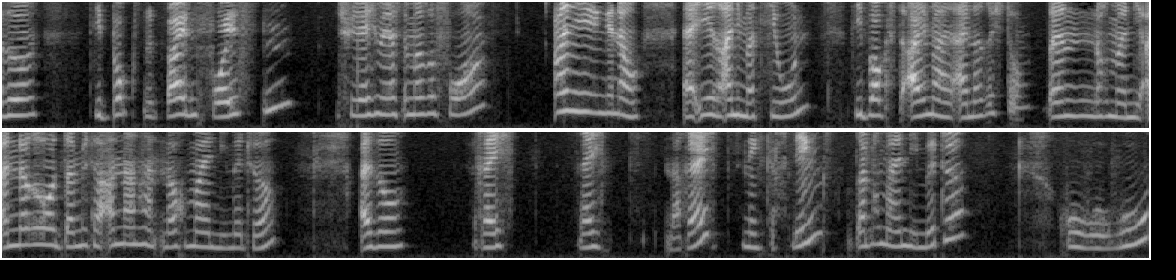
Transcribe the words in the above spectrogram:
also, sie boxt mit beiden Fäusten. Stelle ich mir das immer so vor. Ah, nee, genau. Äh, ihre Animation. Sie boxt einmal in eine Richtung, dann nochmal in die andere und dann mit der anderen Hand nochmal in die Mitte. Also rechts, rechts nach rechts, links nach links, dann nochmal in die Mitte. Hu, hu, hu.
